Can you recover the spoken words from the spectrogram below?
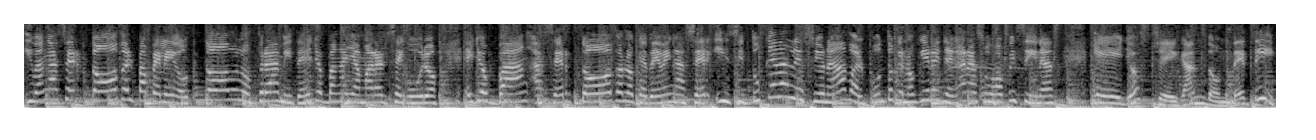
y van a hacer todo el papeleo, todos los trámites. Ellos van a llamar al seguro, ellos van a hacer todo lo que deben hacer. Y si tú quedas lesionado al punto que no quieres llegar a sus oficinas, ellos llegan donde ti.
